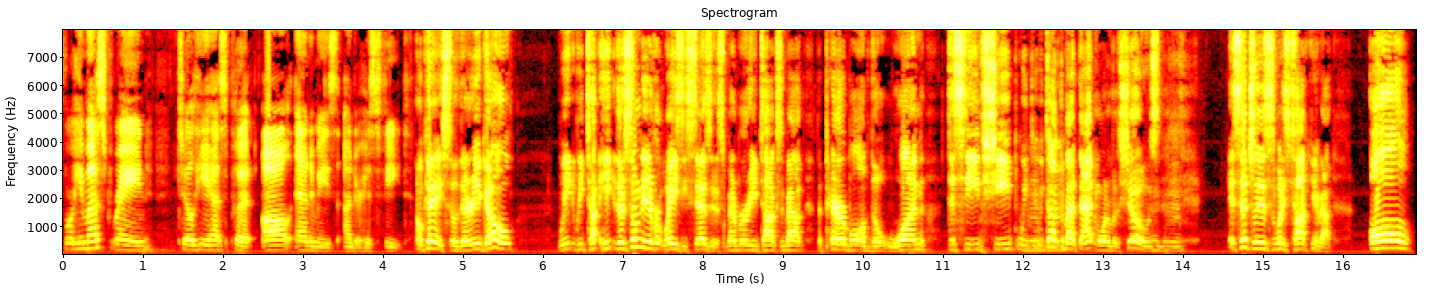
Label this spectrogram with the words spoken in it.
For he must reign till he has put all enemies under his feet. Okay, so there you go. We we ta- he, there's so many different ways he says this. Remember, he talks about the parable of the one deceived sheep. We, we talked mm-hmm. about that in one of the shows. Mm-hmm. Essentially, this is what he's talking about. All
